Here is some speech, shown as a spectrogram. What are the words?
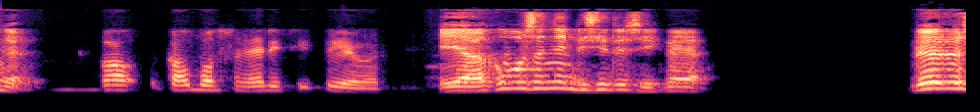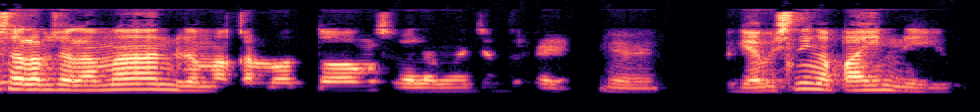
nggak Kau kau bosannya di situ ya, Bang? Iya, aku bosannya di situ sih kayak udah udah salam salaman, udah makan lontong segala macam tuh kayak Ya. oke habis ini ngapain nih? gitu.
